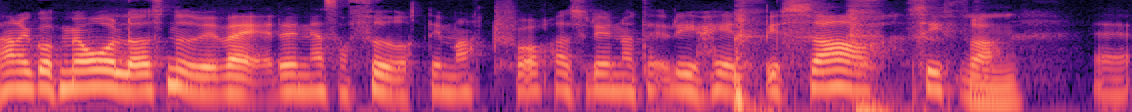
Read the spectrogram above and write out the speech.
han har gått mållös nu i V, det är nästan 40 matcher. Alltså det är, något, det är helt bisarr siffra. Mm. Eh,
